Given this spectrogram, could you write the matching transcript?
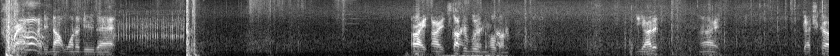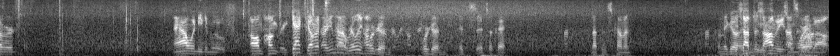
Crap, I did not want to do that. Alright, alright, stop your Alright, bleeding. hold on. You got it? Alright. Got you covered. Now we need to move. Oh, I'm hungry. Dadgummit, are you not really hungry? We're good. We're good. It's it's okay. Nothing's coming. Let me go It's not the zombies I'm worried about.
